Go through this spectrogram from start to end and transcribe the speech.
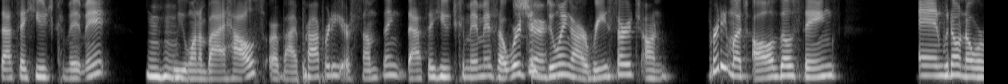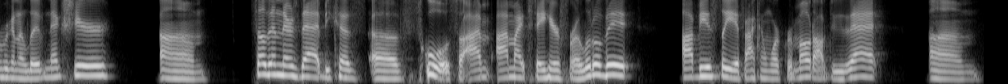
that's a huge commitment. Mhm. We want to buy a house or buy property or something. That's a huge commitment. So we're Sure. just doing our research on pretty much all of those things. And we don't know where we're going to live next year. Um, so then there's that because of school. So I'm I might stay here for a little bit. Obviously, if I can work remote, I'll do that. Um,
